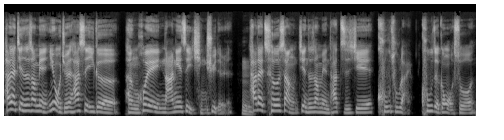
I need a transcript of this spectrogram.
他在健身上面，因为我觉得他是一个很会拿捏自己情绪的人。嗯，他在车上健身上面，他直接哭出来。哭着跟我说，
